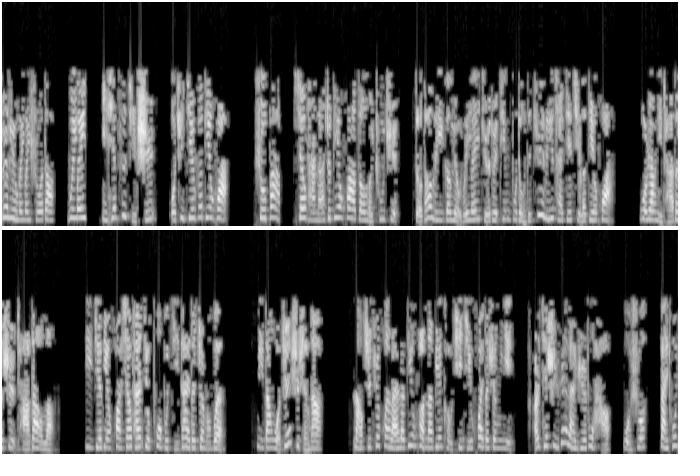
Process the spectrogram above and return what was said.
对柳微微说道：“微微，你先自己吃，我去接个电话。”说罢。萧谈拿着电话走了出去，走到了一个柳微微绝对听不懂的距离，才接起了电话。我让你查的事查到了。一接电话，萧谈就迫不及待的这么问：“你当我真是神啊？”脑子却换来了电话那边口气极坏的声音，而且是越来越不好。我说：“拜托，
